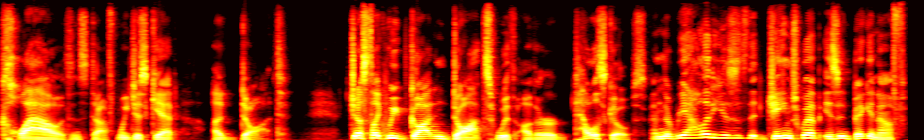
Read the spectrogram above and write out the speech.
clouds and stuff. We just get a dot. Just like we've gotten dots with other telescopes. And the reality is, is that James Webb isn't big enough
